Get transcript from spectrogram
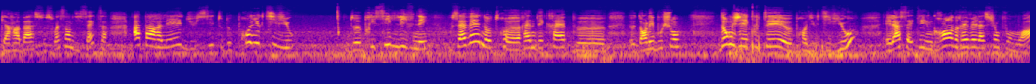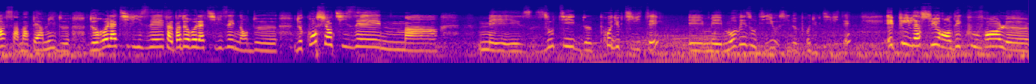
Carabas77, a parlé du site de Productivio de Priscille Livnet. Vous savez, notre reine des crêpes dans les bouchons. Donc j'ai écouté euh, Productive You et là ça a été une grande révélation pour moi. Ça m'a permis de, relativiser, enfin pas de relativiser, non, de, conscientiser ma, mes outils de productivité et mes mauvais outils aussi de productivité. Et puis bien sûr en découvrant le,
